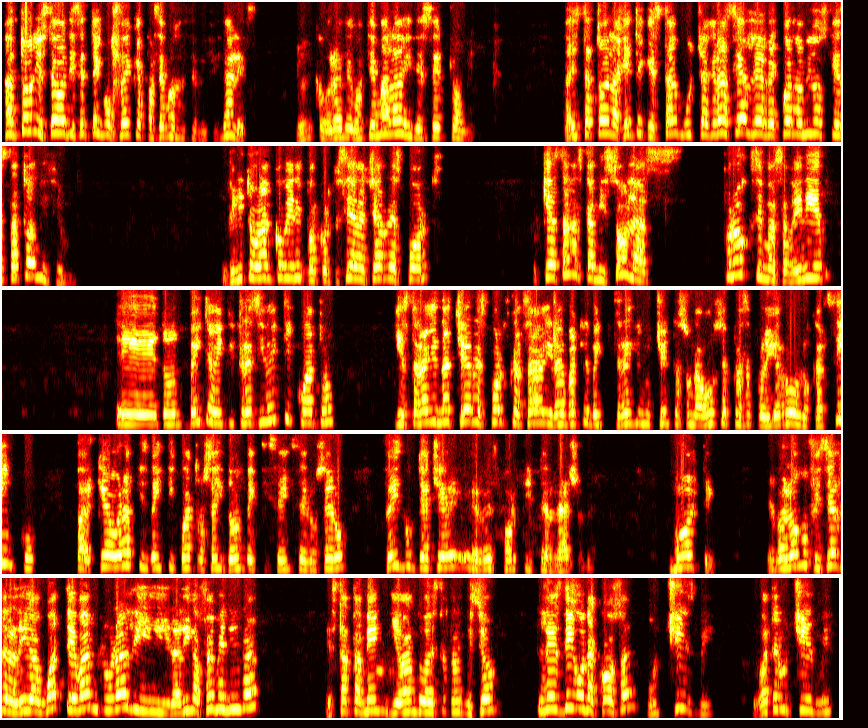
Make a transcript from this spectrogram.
Antonio Esteban dice, tengo fe que pasemos a semifinales. Lo único grande de Guatemala y de Centroamérica. Ahí está toda la gente que está. Muchas gracias. Les recuerdo, amigos, que esta transmisión. Infinito Blanco viene por cortesía de HR Sports, porque ya están las camisolas próximas a venir, eh, 20, 23 y 24, y estarán en HR Sports, Calzada Aguilar, Barrio 23 y 80, zona 11, Plaza Pro Hierro, local 5, Parqueo gratis 2462-2600. Facebook de HR Sport International. Molte. El balón oficial de la Liga Guatemala Rural y la Liga Femenina está también llevando esta transmisión. Les digo una cosa, un chisme, voy a tener un chisme.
